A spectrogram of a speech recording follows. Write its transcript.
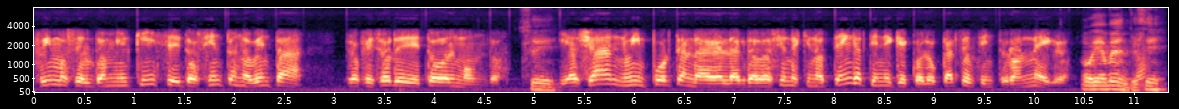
fuimos el 2015 290 profesores de todo el mundo. Sí. Y allá no importan la- las graduaciones que uno tenga, tiene que colocarse el cinturón negro. Obviamente, sí.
